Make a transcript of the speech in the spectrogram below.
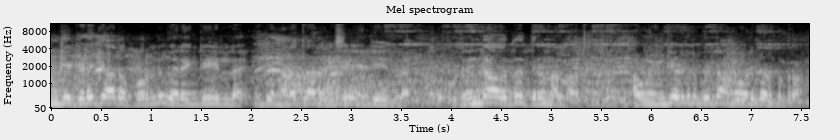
இங்கே கிடைக்காத பொருள் வேறு எங்கேயும் இல்லை. இங்கே நடக்காத விஷயம் எங்கேயும் இல்லை. ரெண்டாவது தான் திருநள்ளாறு. அவங்க இங்கே எடுத்துகிட்டு போயிட்டு அங்கே வழிபாடு பண்ணுறாங்க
